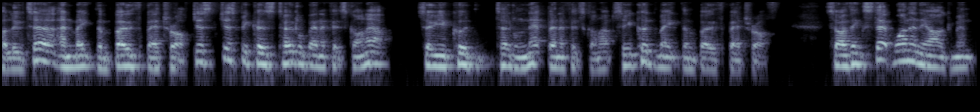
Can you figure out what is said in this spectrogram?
polluter and make them both better off, just, just because total benefits gone up. So you could, total net benefits gone up, so you could make them both better off. So I think step one in the argument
